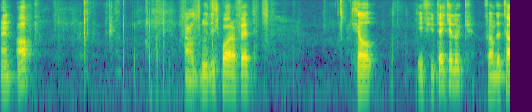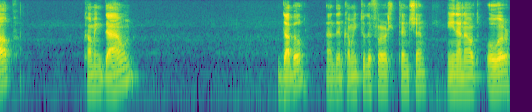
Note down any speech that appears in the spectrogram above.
and up. I'll do this part of it. So if you take a look from the top coming down double and then coming to the first tension in and out over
